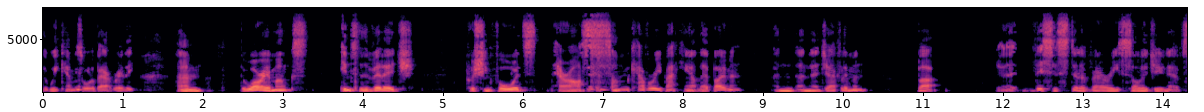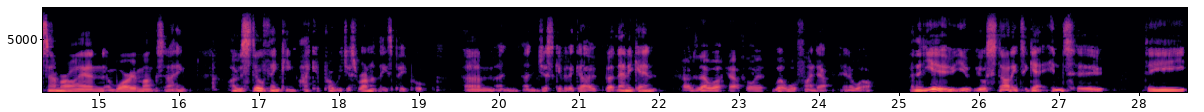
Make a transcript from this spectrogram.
the weekend was all about, really. Um, the warrior monks into the village, pushing forwards. There are some cavalry backing up their bowmen and, and their javelinmen, but uh, this is still a very solid unit of samurai and, and warrior monks, and I think I was still thinking I could probably just run at these people um, and and just give it a go. But then again, How did that work out for you? well, we'll find out in a while. And then you, you you're starting to get into the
